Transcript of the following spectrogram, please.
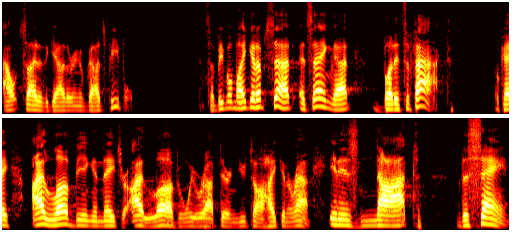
outside of the gathering of God's people. And some people might get upset at saying that, but it's a fact. Okay? I love being in nature. I loved when we were out there in Utah hiking around. It is not the same.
